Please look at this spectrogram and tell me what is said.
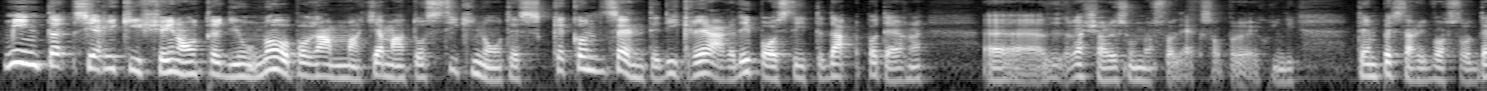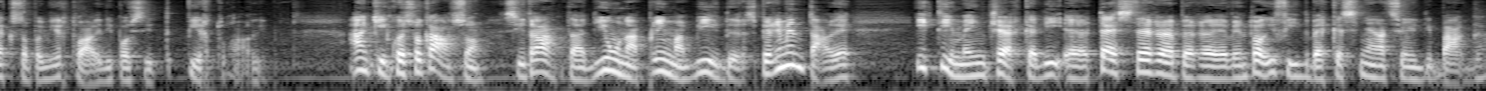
Mint si arricchisce inoltre di un nuovo programma chiamato Sticky Notes che consente di creare dei post-it da poter eh, lasciare sul nostro desktop, quindi tempestare il vostro desktop virtuale di post-it virtuali. Anche in questo caso si tratta di una prima build sperimentale il team è in cerca di eh, tester per eventuali feedback e segnalazioni di bug.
